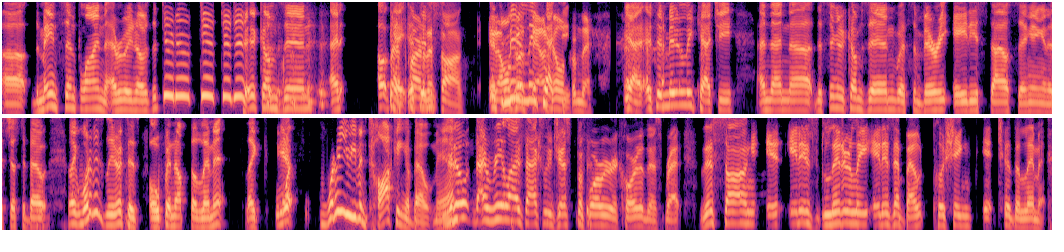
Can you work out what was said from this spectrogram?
uh, the main synth line that everybody knows, the doo doo doo doo doo, it comes in, and okay, Best part it's of in- the song. It all goes admittedly downhill catchy. from there. yeah, it's admittedly catchy. And then uh, the singer comes in with some very 80s style singing, and it's just about like one of his lyrics is "open up the limit." Like Yeah. what? What are you even talking about, man? You know, I realized actually just before we recorded this, Brett, this song it, it is literally it is about pushing it to the limit.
